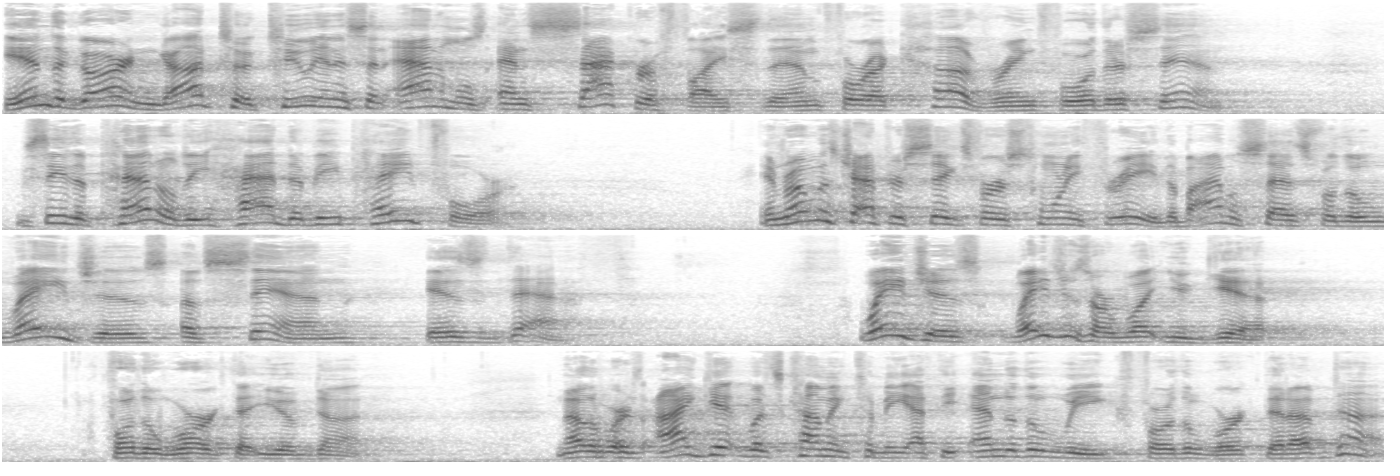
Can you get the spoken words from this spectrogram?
In the garden, God took two innocent animals and sacrificed them for a covering for their sin. You see, the penalty had to be paid for. In Romans chapter 6, verse 23, the Bible says, For the wages of sin is death. Wages, wages are what you get for the work that you have done. In other words, I get what's coming to me at the end of the week for the work that I've done.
